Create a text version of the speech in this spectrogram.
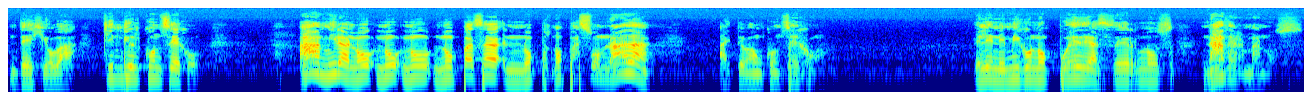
de Jehová. ¿Quién dio el consejo? Ah, mira, no, no, no, no pasa, no, pues no pasó nada. Ahí te va un consejo. El enemigo no puede hacernos nada, hermanos.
